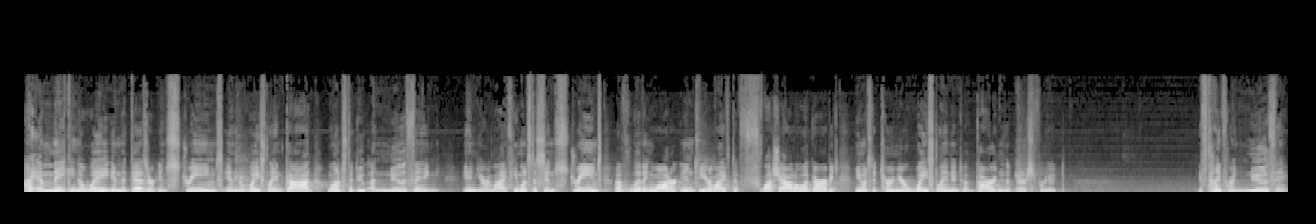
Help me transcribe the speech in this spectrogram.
I am making a way in the desert and streams in the wasteland. God wants to do a new thing in your life. He wants to send streams of living water into your life to flush out all the garbage. He wants to turn your wasteland into a garden that bears fruit. It's time for a new thing.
